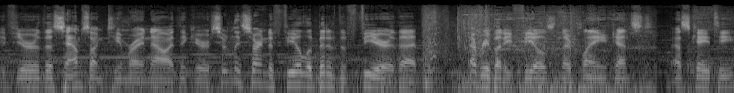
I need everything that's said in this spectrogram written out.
if you're the Samsung team right now, I think you're certainly starting to feel a bit of the fear that everybody feels when they're playing against SKT.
